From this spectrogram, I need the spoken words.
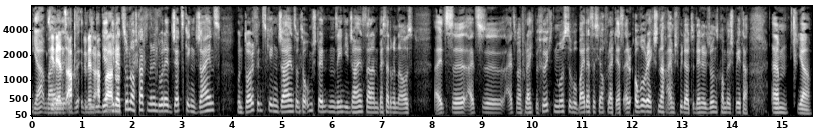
Ja, weil Sie werden es ab, wir werden die, die dazu noch stattfinden, Duelle Jets gegen Giants und Dolphins gegen Giants. Unter Umständen sehen die Giants da dann besser drin aus, als, äh, als, äh, als man vielleicht befürchten musste. Wobei das ist ja auch vielleicht erst Overreaction nach einem Spieler. Zu Daniel Jones kommen wir später. Ähm, ja.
